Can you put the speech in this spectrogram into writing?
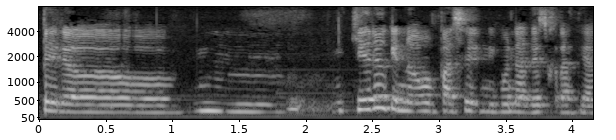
pero mm, quiero que no pase ninguna desgracia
